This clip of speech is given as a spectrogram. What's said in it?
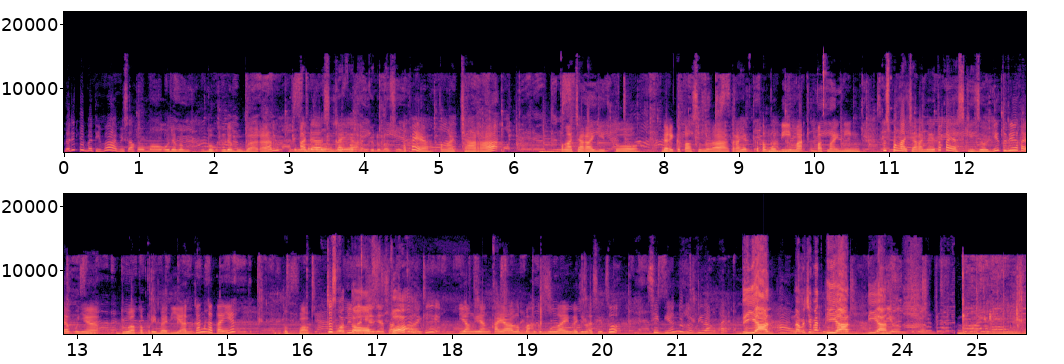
Jadi tiba-tiba habis aku mau udah bu- udah bubaran, ada kayak apa ya pengacara pengacara gitu dari kota sebelah terakhir ketemu di ma- tempat mining. Terus pengacaranya itu kayak skizo gitu dia kayak punya dua kepribadian kan katanya. What the fuck? terus What kepribadiannya satu lagi yang yang kayak lemah gemulai nggak jelas itu si Dion juga bilang kayak Dian, Ah, nama gitu. cepat Dian, Dian. Dion Dion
